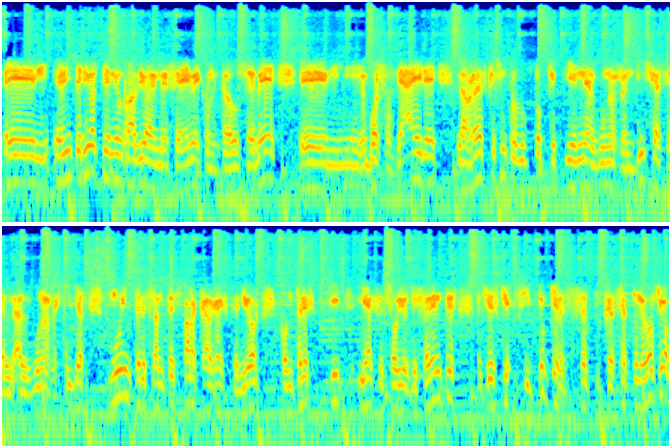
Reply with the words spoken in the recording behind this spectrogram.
Eh, el interior tiene un radio MFM con entrada USB, eh, bolsas de aire, la verdad es que es un producto que tiene algunas rendijas y al- algunas rejillas muy interesantes para carga exterior con tres kits y accesorios diferentes, así es que si tú quieres hacer tu- crecer tu negocio,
